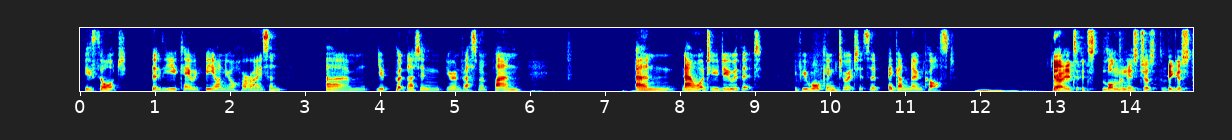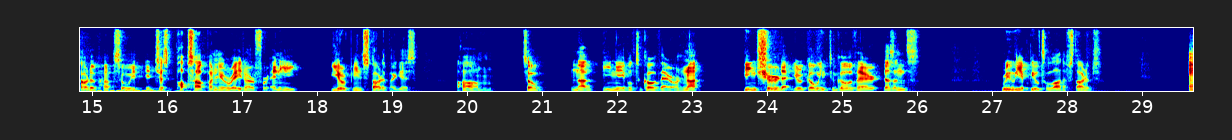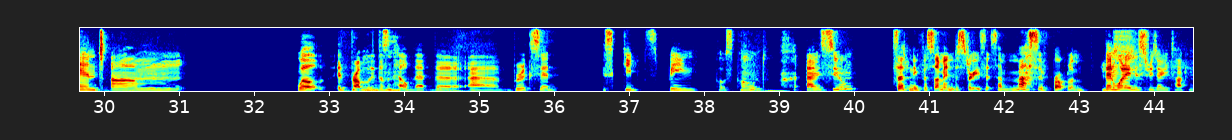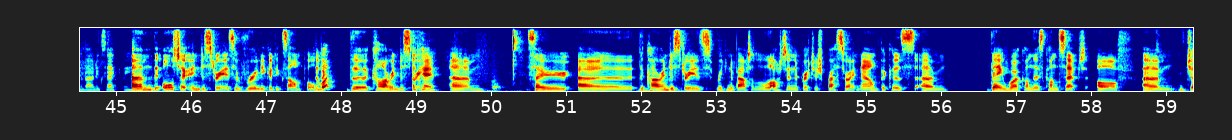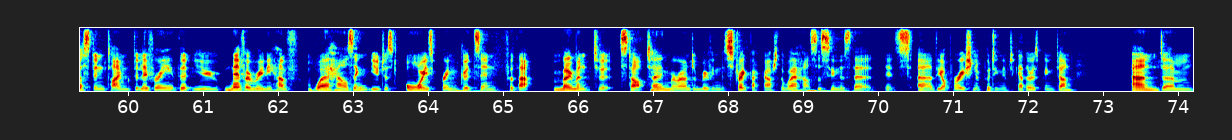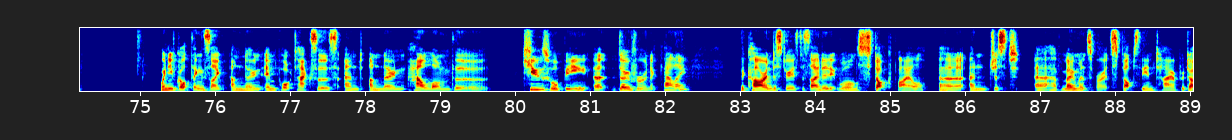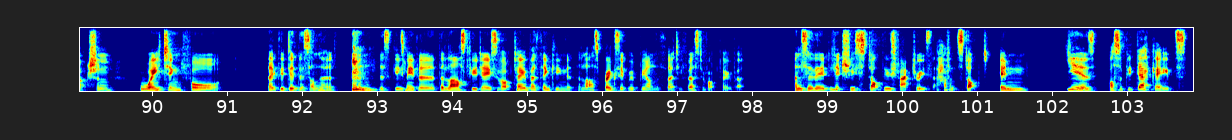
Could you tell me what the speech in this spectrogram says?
You thought that the UK would be on your horizon. Um, you'd put that in your investment plan, and now what do you do with it? If you walk into it, it's a big unknown cost. Yeah, it's it's London is just the biggest startup hub, so it, it just pops up on your radar for any European startup, I guess. Um, so not being able to go there or not being sure that you're going to go there doesn't really appeal to a lot of startups. and um well it probably doesn't help that the uh, brexit is keeps being postponed i assume Certainly for some industries, it's a massive problem. then what industries are you talking about exactly Um, the auto industry is a really good example. The what? The car industry. Okay. Um, so uh, the car industry is written about a lot in the British press right now because um, they work on this concept of um, just-in-time delivery that you never really have warehousing. You just always bring goods in for that moment to start turning them around and moving them straight back out of the warehouse as soon as the it's uh, the operation of putting them together has been done. And um, when you've got things like unknown import taxes and unknown how long the queues will be at Dover and at Calais, the car industry has decided it will stockpile uh, and just uh, have moments where it stops the entire production, waiting for, like they did this on the, excuse me, the, the last few days of October, thinking that the last Brexit would be on the 31st of October. And so they literally stopped these factories that haven't stopped in years, possibly decades,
